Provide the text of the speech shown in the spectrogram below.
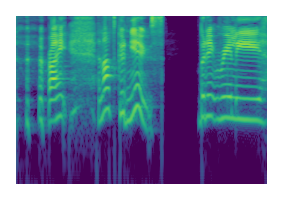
right? And that's good news. But it really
